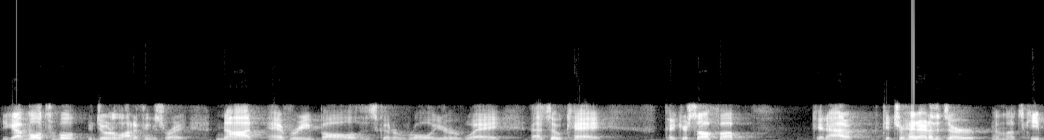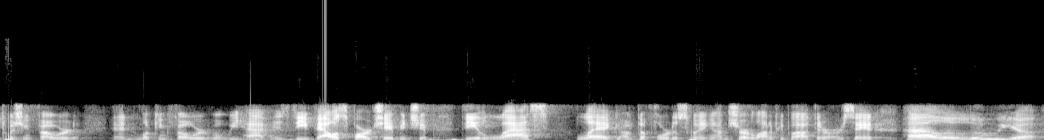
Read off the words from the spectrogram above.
You got multiple, you're doing a lot of things right. Not every ball is going to roll your way. That's okay. Pick yourself up, get out, get your head out of the dirt, and let's keep pushing forward. And looking forward, what we have is the Valspar Championship, the last leg of the Florida swing. I'm sure a lot of people out there are saying, Hallelujah.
